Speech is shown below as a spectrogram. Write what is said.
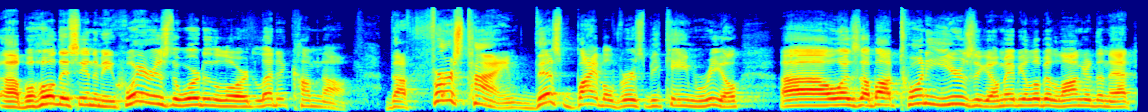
uh, behold, this me, Where is the word of the Lord? Let it come now. The first time this Bible verse became real uh, was about 20 years ago, maybe a little bit longer than that.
